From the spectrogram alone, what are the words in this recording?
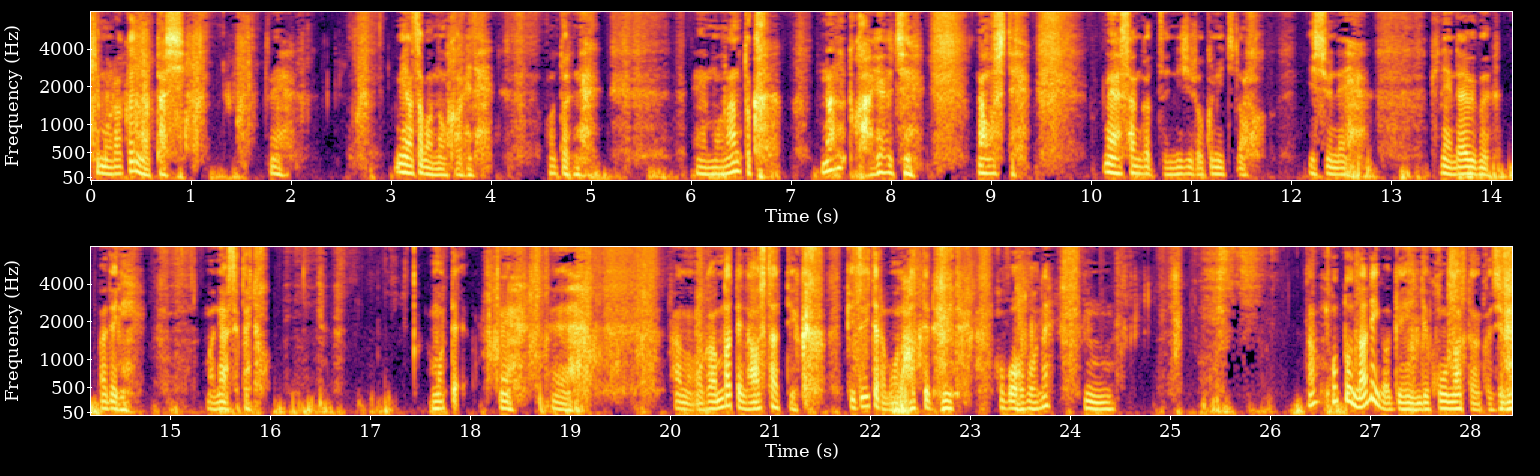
気も楽になったし、ね、皆様のおかげで、本当にね、えーもうなんとか、なんとか早いうちに直して、ね、3月26日の1周年記念ライブまでに間に合わせたいと思って、ね、えーあの、頑張って直したっていうか、気づいたらもう治ってるみたいな、ほぼほぼね。うん。な本当何が原因でこうなったのか 自分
